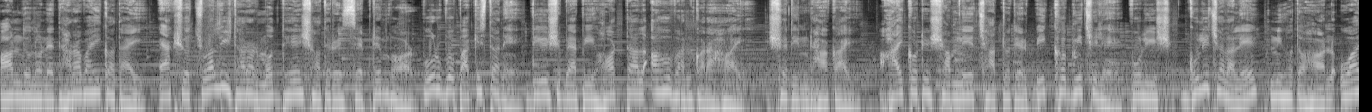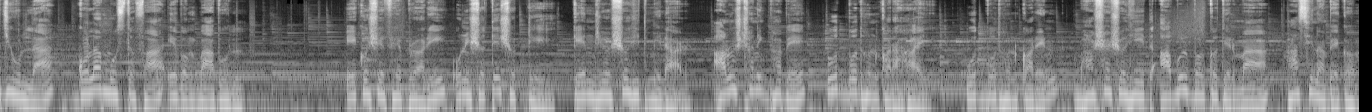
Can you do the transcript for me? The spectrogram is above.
আন্দোলনের ধারাবাহিকতায় একশো চুয়াল্লিশ ধারার মধ্যে সতেরোই সেপ্টেম্বর পূর্ব পাকিস্তানে দেশব্যাপী হরতাল আহ্বান করা হয়। সেদিন ঢাকায় হাইকোর্টের সামনে ছাত্রদের বিক্ষোভ মিছিলে পুলিশ গুলি চালালে নিহত হন ওয়াজিউল্লাহ, গোলাম মুস্তফা এবং বাবুল। একুশে ফেব্রুয়ারি উনিশশো তেষট্টি, কেন্দ্রীয় শহীদ মিনার। আনুষ্ঠানিকভাবে উদ্বোধন করা হয়। উদ্বোধন করেন ভাষা শহীদ আবুল বরকতের মা হাসিনা বেগম।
